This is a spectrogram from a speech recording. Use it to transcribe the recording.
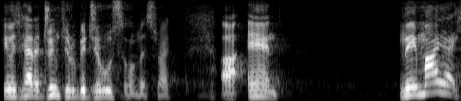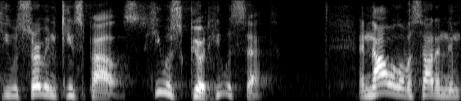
He had a dream to rebuild Jerusalem, that's right. Uh, and Nehemiah, he was serving in King's Palace. He was good, he was set. And now all of a sudden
